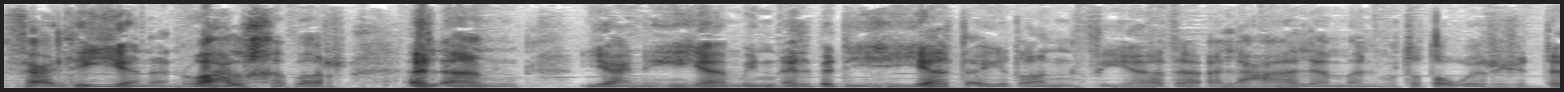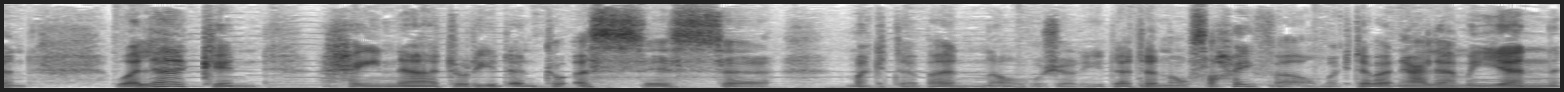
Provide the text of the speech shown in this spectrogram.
فعليا أنواع الخبر. الآن يعني هي من البديهيات أيضا في هذا العالم المتطور جدا. ولكن حين تريد أن تؤسس مكتبا أو جريدة أو صحيفة أو مكتبا اعلاميا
